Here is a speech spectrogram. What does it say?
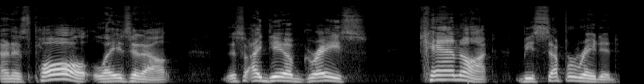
And as Paul lays it out, this idea of grace cannot be separated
